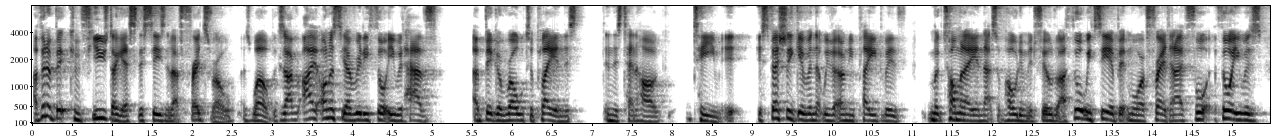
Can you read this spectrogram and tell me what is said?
I've been a bit confused, I guess, this season about Fred's role as well, because I, I honestly, I really thought he would have a bigger role to play in this, in this Ten Hag team, it, especially given that we've only played with McTominay in that sort of holding midfielder. I thought we'd see a bit more of Fred, and I thought thought he was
